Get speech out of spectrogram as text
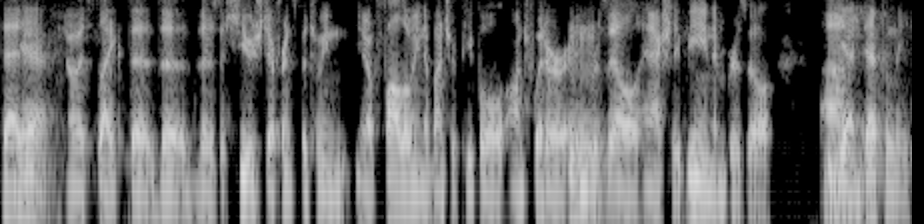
that yeah. you know it's like the the there's a huge difference between you know following a bunch of people on Twitter mm-hmm. in Brazil and actually being in Brazil. Um, yeah, definitely.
